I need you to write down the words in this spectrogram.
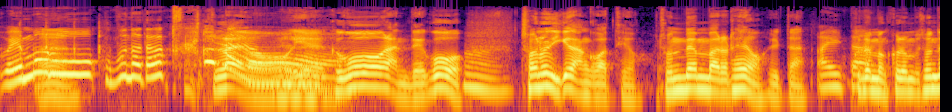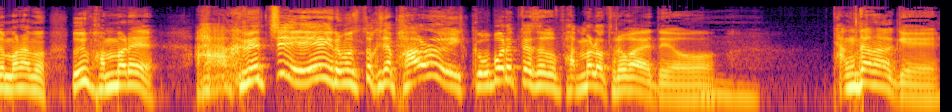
외모로 구분하다가 큰일 나요. 달라요. 예, 그건 안 되고 음. 저는 이게 나은 것 같아요. 존댓말을 해요 일단. 아, 일단. 그러면 그러면 존댓말 하면 너왜 반말해? 아 그랬지 이러면서 또 그냥 바로 오버랩돼서 반말로 들어가야 돼요. 당당하게.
